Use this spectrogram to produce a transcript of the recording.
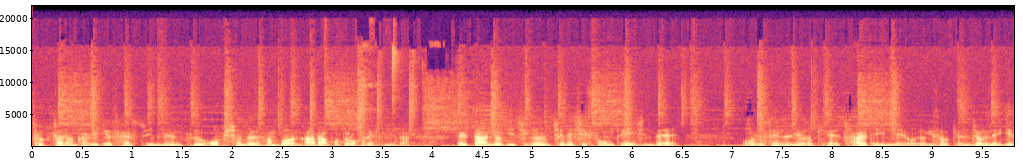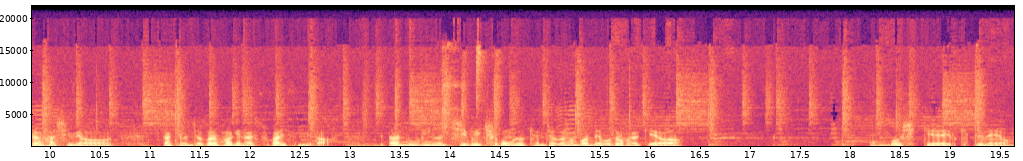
적절한 가격에 살 수 있는 그 옵션을 한번 알아보도록 하겠습니다. 일단 여기 지금 제네시스 홈페이지인데 어, 요새는 이렇게 잘 돼 있네요. 여기서 견적 내기를 하시면 일단 견적을 확인할 수가 있습니다. 일단 우리는 GV70을 견적을 한번 내보도록 할게요. 어, 멋있게 이렇게 뜨네요.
